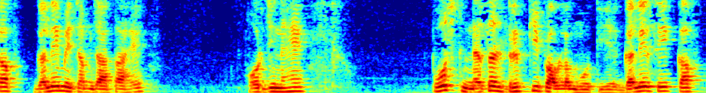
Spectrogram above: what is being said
कफ गले में जम जाता है और जिन्हें पोस्ट नेजल ड्रिप की प्रॉब्लम होती है। गले से कफ,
